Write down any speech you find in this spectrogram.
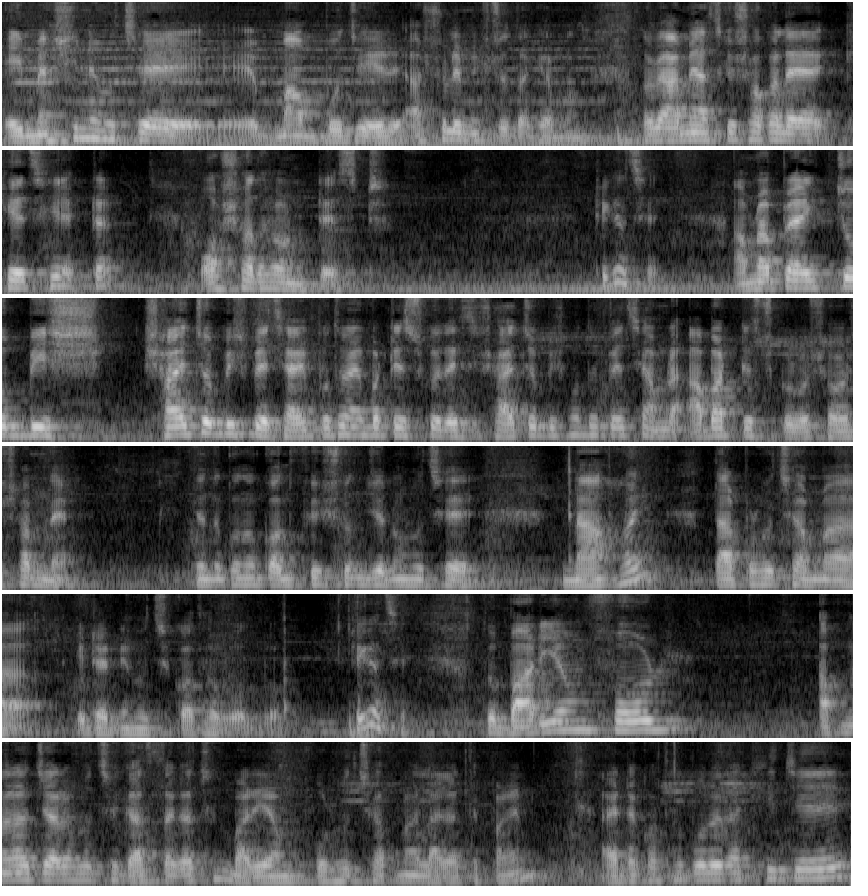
এই মেশিনে হচ্ছে মাপবো যে এর আসলে মিষ্টতা কেমন। তবে আমি আজকে সকালে খেয়েছি একটা অসাধারণ টেস্ট ঠিক আছে? আমরা প্রায় চব্বিশ, সাড়ে চব্বিশ পেয়েছি। আমি প্রথমে একবার টেস্ট করে দেখছি, সাড়ে চব্বিশ মতো পেয়েছি, আমরা আবার টেস্ট করব সবার সামনে। যেন কোনো কনফিউশন যেন হচ্ছে না হয়। তারপর হচ্ছে আমরা এটা নিয়ে হচ্ছে কথা বলব। ঠিক আছে? তো বারিয়াম ফোর, আপনারা যারা হচ্ছে গাছ লাগাচ্ছেন, বারিয়াম ফোর হচ্ছে আপনারা লাগাতে পারেন। আর একটা কথা বলে রাখি যে,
